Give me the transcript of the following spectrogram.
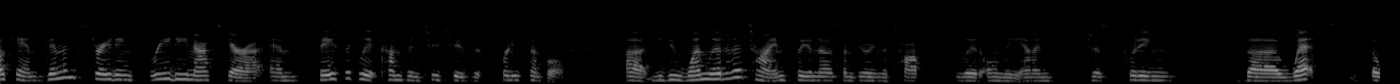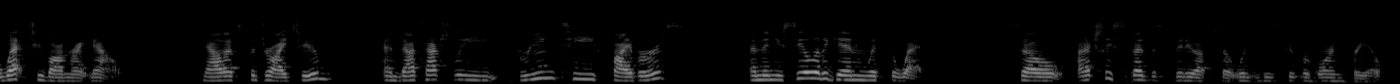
Okay, I'm demonstrating 3D mascara, and basically it comes in two tubes. It's pretty simple. Uh, you do one lid at a time, so you'll notice I'm doing the top lid only, and I'm just putting the wet the wet tube on right now. Now that's the dry tube, and that's actually green tea fibers, and then you seal it again with the wet. So I actually sped this video up so it wouldn't be super boring for you.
